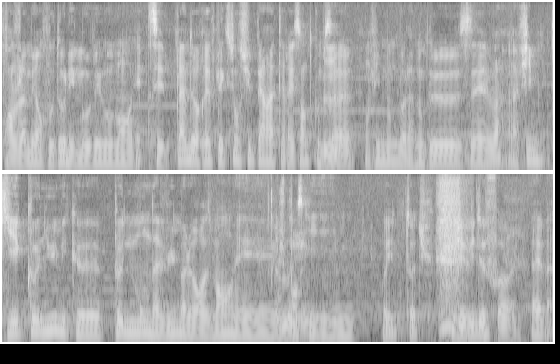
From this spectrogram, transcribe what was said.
prend jamais en photo les mauvais moments. Et c'est plein de réflexions super intéressantes comme ça dans le film. Donc voilà, donc euh, c'est voilà, un film qui est connu mais que peu de monde a vu malheureusement et Ah, je pense qu'il oui, toi tu. J'ai vu deux fois, ouais. Ouais, bah,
